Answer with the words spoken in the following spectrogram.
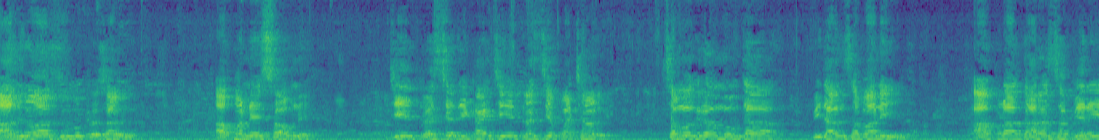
આજનો આ શુભ પ્રસંગ આપણને સૌને જે દ્રશ્ય દેખાય છે દ્રશ્ય પાછળ સમગ્ર મૌધા વિધાનસભાની આપણા ધારાસભ્યને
